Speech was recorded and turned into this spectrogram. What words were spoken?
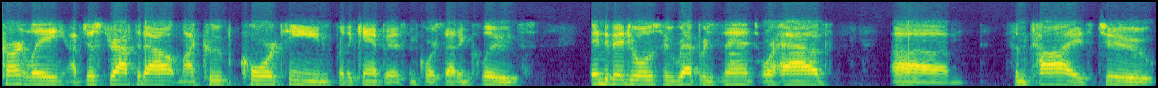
currently, I've just drafted out my COOP core team for the campus. And of course, that includes individuals who represent or have um, some ties to,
